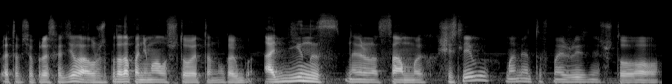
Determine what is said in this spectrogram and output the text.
это все происходило, а уже тогда понимал, что это, ну, как бы один из, наверное, самых счастливых моментов в моей жизни, что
